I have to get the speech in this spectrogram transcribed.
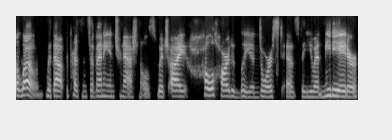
alone without the presence of any internationals, which I wholeheartedly endorsed as the UN mediator.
